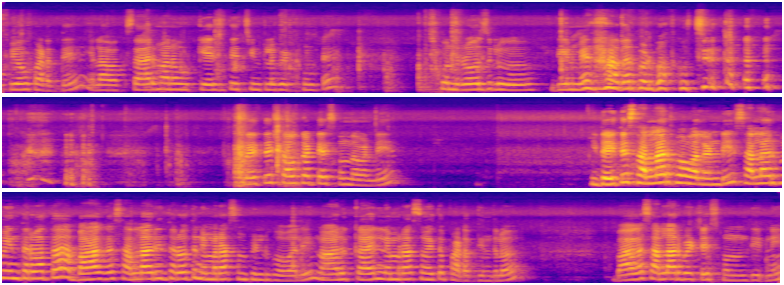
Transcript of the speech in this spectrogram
ఉపయోగపడద్ది. ఇలా ఒకసారి మనం కేజీ తెచ్చి ఇంట్లో పెట్టుకుంటే కొన్ని రోజులు దీని మీద ఆధారపడి బతకొచ్చు. ఇప్పుడైతే స్టవ్ కట్టేసుకుందామండి. ఇదైతే చల్లారిపోవాలండి చల్లారిపోయిన తర్వాత బాగా చల్లారిన తర్వాత నిమ్మరసం పిండుకోవాలి. నాలుగు కాయలు నిమ్మరసం అయితే పడద్దు ఇందులో. బాగా చల్లారి పెట్టేసుకుందాం దీన్ని.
